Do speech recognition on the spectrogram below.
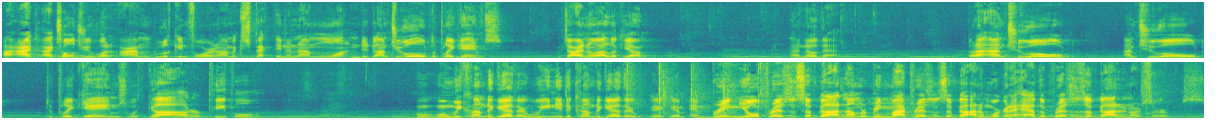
I, I, I told you what I'm looking for and I'm expecting and I'm wanting to do. I'm too old to play games. Which I know I look young. I know that. But I, I'm too old. I'm too old to play games with God or people. When, we come together, we need to come together and, bring your presence of God, and I'm going to bring my presence of God, and we're going to have the presence of God in our service.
